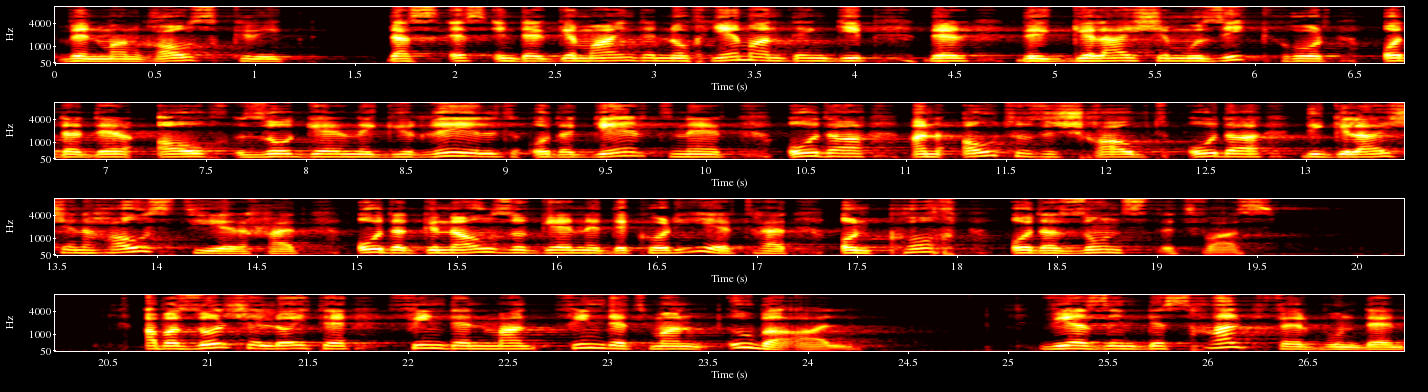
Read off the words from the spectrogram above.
wenn man rauskriegt, dass es in der Gemeinde noch jemanden gibt, der die gleiche Musik hört oder der auch so gerne grillt oder gärtnert oder an Autos schraubt oder die gleichen Haustiere hat oder genauso gerne dekoriert hat und kocht oder sonst etwas. Aber solche Leute man, findet man überall. Wir sind deshalb verbunden,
